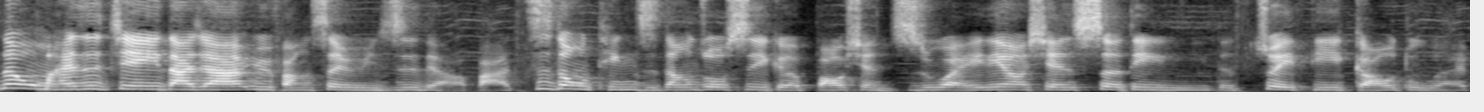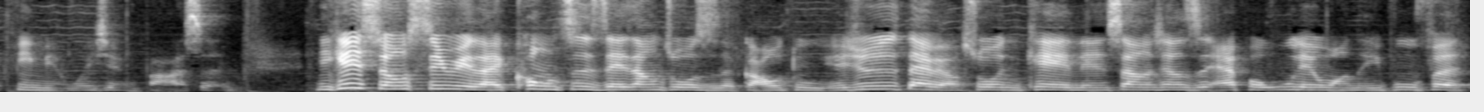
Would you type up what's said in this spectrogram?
那我们还是建议大家预防胜于治疗，把自动停止当做是一个保险之外，一定要先设定你的最低高度来避免危险发生。你可以使用 Siri 来控制这张桌子的高度，也就是代表说你可以连上像是 Apple 物联网的一部分。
